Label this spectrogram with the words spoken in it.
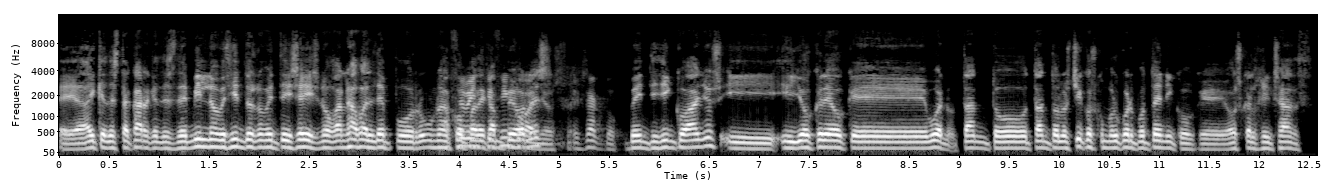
Eh, hay que destacar que desde 1996 no ganaba el Depor una Hace Copa de 25 Campeones. años, exacto. 25 años y, y yo creo que, bueno, tanto, tanto los chicos como el cuerpo técnico, que Oscar Gil Sanz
